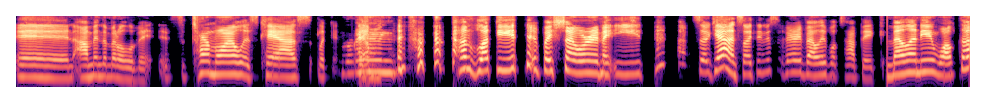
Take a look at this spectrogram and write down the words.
and I'm in the middle of it. It's a turmoil, it's chaos. Like I'm, I'm lucky if I shower and I eat. So yeah, so I think this is a very valuable topic. Melanie, welcome,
